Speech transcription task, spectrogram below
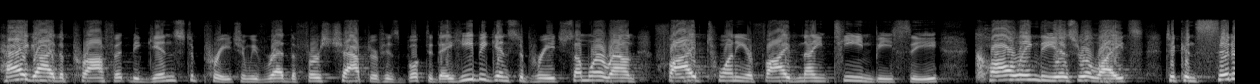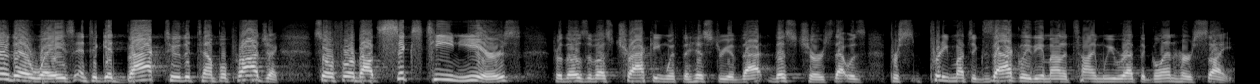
Haggai the prophet begins to preach, and we've read the first chapter of his book today. He begins to preach somewhere around 520 or 519 BC, calling the Israelites to consider their ways and to get back to the temple project. So, for about 16 years, for those of us tracking with the history of that, this church, that was pretty much exactly the amount of time we were at the Glenhurst site.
